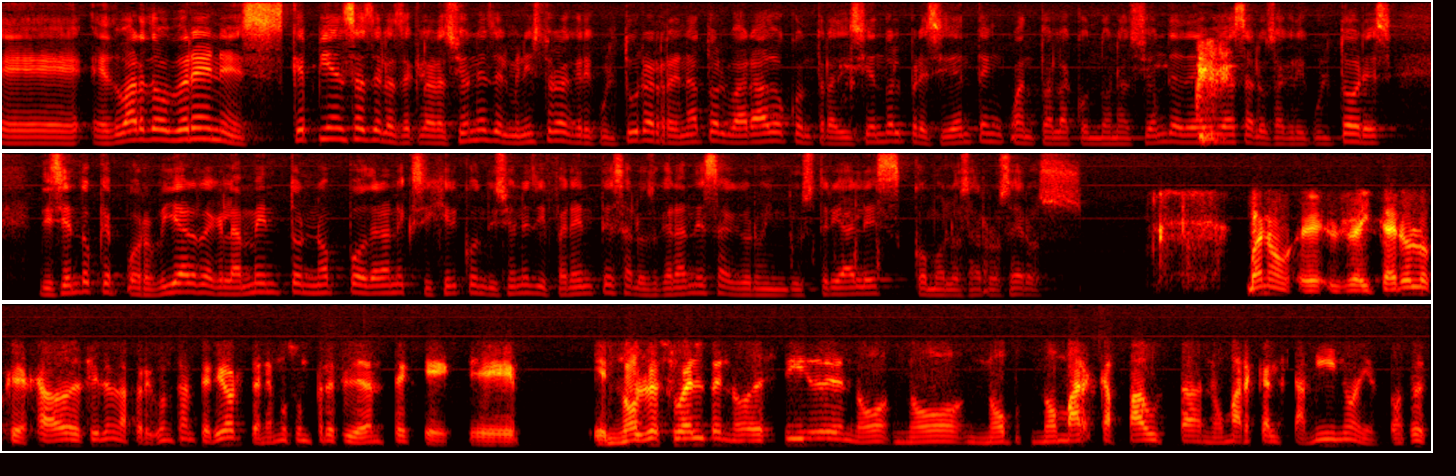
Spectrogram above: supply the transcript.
Eh, Eduardo Brenes, ¿qué piensas de las declaraciones del ministro de Agricultura, Renato Alvarado, contradiciendo al presidente en cuanto a la condonación de deudas a los agricultores, diciendo que por vía reglamento no podrán exigir condiciones diferentes a los grandes agroindustriales como los arroceros? Bueno, eh, reitero lo que he dejado de decir en la pregunta anterior. Tenemos un presidente que, no resuelve, no decide, no, no, no, no marca pauta, no marca el camino y entonces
